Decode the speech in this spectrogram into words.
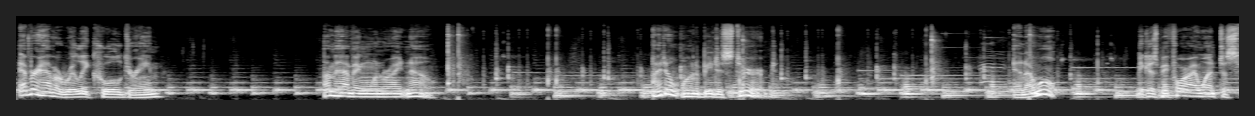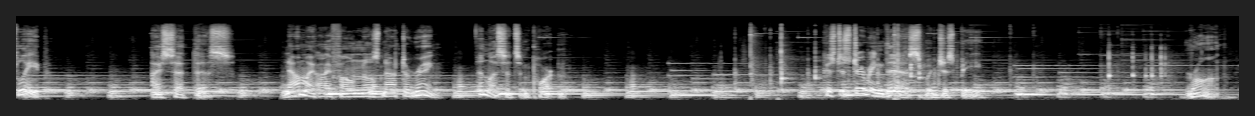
Ever have a really cool dream? I'm having one right now. I don't want to be disturbed. And I won't. Because before I went to sleep, I set this. Now my iPhone knows not to ring, unless it's important. Because disturbing this would just be wrong.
